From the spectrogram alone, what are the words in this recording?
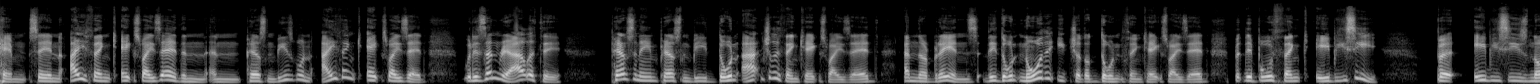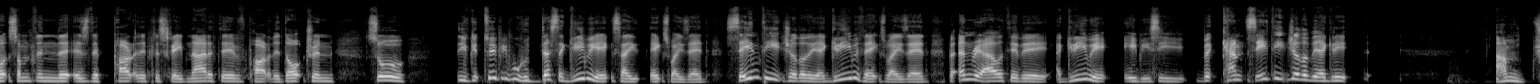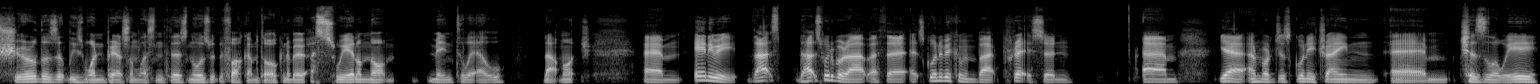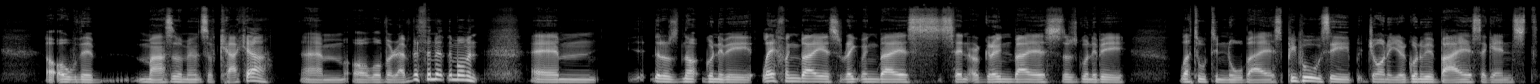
um, saying I think XYZ and, and person B is going I think XYZ whereas in reality person A and person B don't actually think XYZ in their brains. They don't know that each other don't think XYZ, but they both think ABC. But ABC is not something that is the part of the prescribed narrative, part of the doctrine. So you've got two people who disagree with XYZ saying to each other they agree with XYZ, but in reality they agree with ABC, but can't say to each other they agree. I'm sure there's at least one person listening to this knows what the fuck I'm talking about. I swear I'm not mentally ill that much. Um, anyway, that's that's where we're at with it. It's going to be coming back pretty soon. Um, yeah, and we're just going to try and um, chisel away at all the massive amounts of caca um, all over everything at the moment. Um, there's not going to be left wing bias, right wing bias, centre ground bias. There's going to be little to no bias. People will say, Johnny, you're going to be biased against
